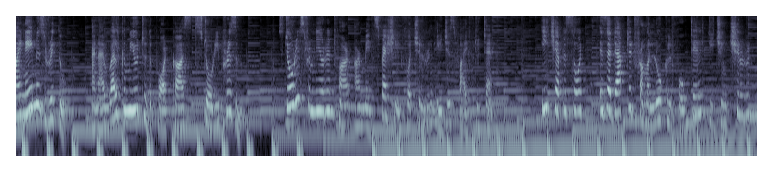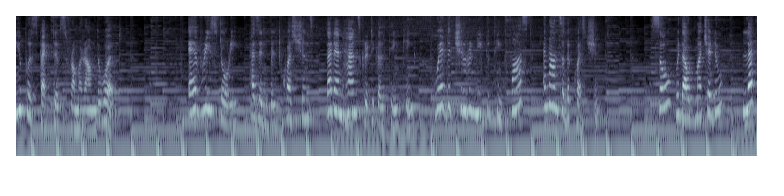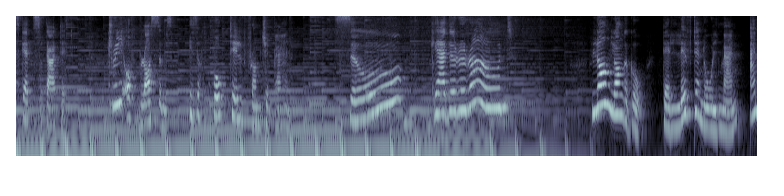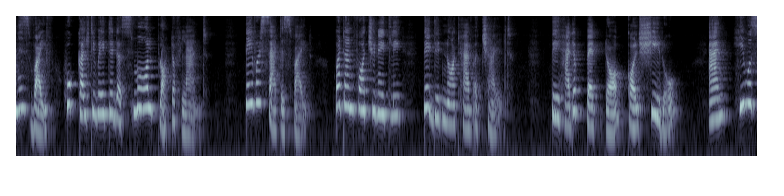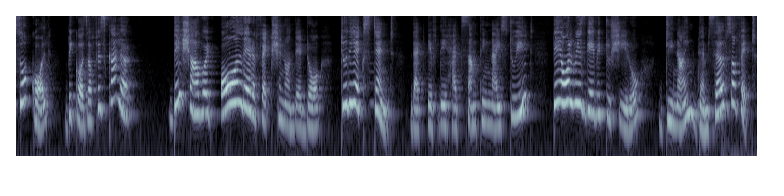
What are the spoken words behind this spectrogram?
My name is Ritu, and I welcome you to the podcast Story Prism. Stories from near and far are made specially for children ages 5 to 10. Each episode is adapted from a local folktale teaching children new perspectives from around the world. Every story has inbuilt questions that enhance critical thinking, where the children need to think fast and answer the question. So, without much ado, let's get started. Tree of Blossoms is a folk tale from Japan. So, gather around. Long, long ago, there lived an old man and his wife who cultivated a small plot of land. They were satisfied, but unfortunately, they did not have a child. They had a pet dog called Shiro and he was so called because of his color. They showered all their affection on their dog to the extent that if they had something nice to eat, they always gave it to Shiro, denying themselves of it.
